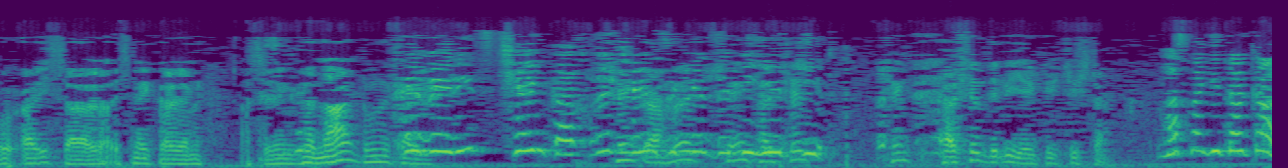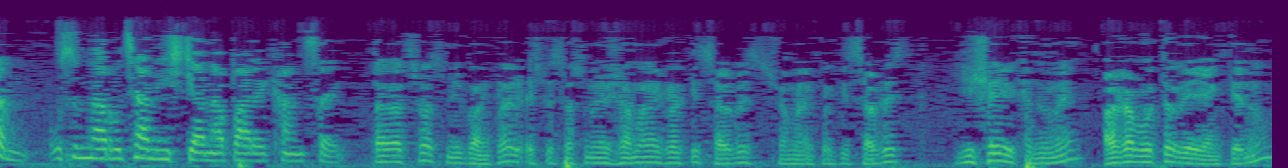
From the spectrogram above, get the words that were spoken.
որ արի սա, այս մեկ արի ասել են գնա, դու նկար։ Թևերից չեն կախվել, չեն զգել դեպի երկիր։ Չեն քաշել դեպի երկիր ճիշտ է։ Մասնագիտական ուսումնառության ինչ ճանապարհ եք անցել։ Տարածված մի բան կար, այսպես ասում են ժամանակակից արվեստ, ժամանակակից արվեստ, գիշերը քնում են, առավոտը վեր են կենում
